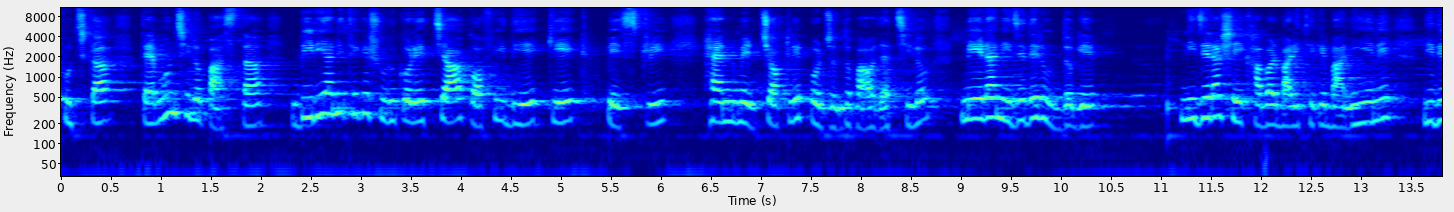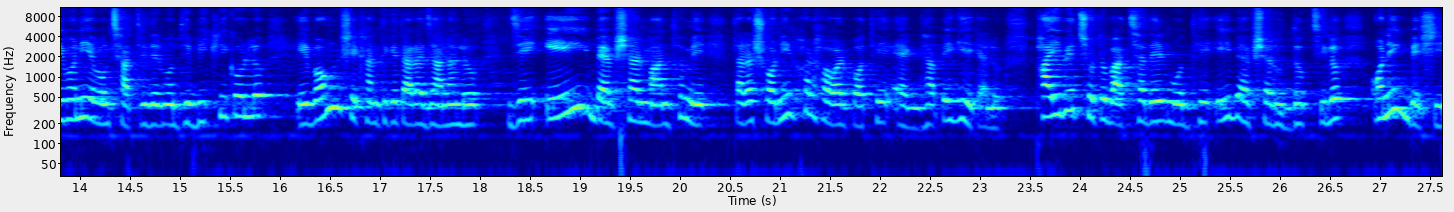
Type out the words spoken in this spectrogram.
ফুচকা, তেমন ছিল পাস্তা, বিরিয়ানি থেকে শুরু করে চা, কফি দিয়ে কেক, পেস্ট্রি, হ্যান্ডমেড চকলেট পর্যন্ত পাওয়া যাচ্ছিল। মেয়েরা নিজেদের উদ্যোগে নিজেরা সেই খাবার বাড়ি থেকে বানিয়ে এনে দিদিমণি এবং ছাত্রীদের মধ্যে বিক্রি করল এবং সেখান থেকে তারা জানালো যে এই ব্যবসার মাধ্যমে তারা স্বনির্ভর হওয়ার পথে এক ধাপ এগিয়ে গেল। ফাইভের ছোট বাচ্চাদের মধ্যে এই ব্যবসার উদ্যোগ ছিল অনেক বেশি।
